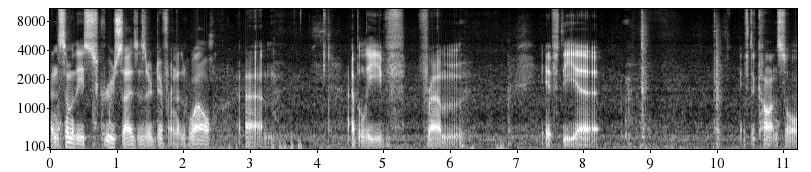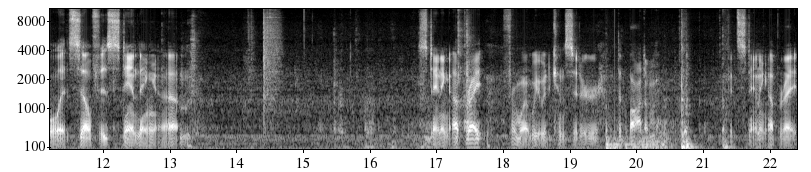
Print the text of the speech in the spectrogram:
And some of these screw sizes are different as well. Um, I believe from if the uh, if the console itself is standing um, standing upright from what we would consider the bottom if it's standing upright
